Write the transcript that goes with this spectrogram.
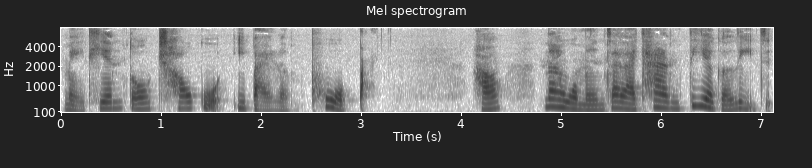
每天都超过一百人，破百。好，那我们再来看第二个例子。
